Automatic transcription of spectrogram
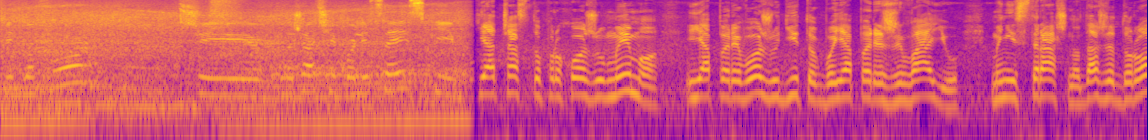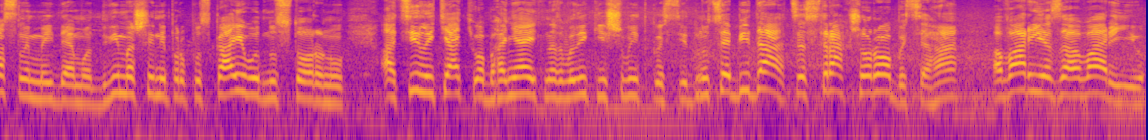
світлофор чи лежачий поліцейський. Я часто проходжу мимо і я перевожу діток, бо я переживаю. Мені страшно. Навіть дорослим ми йдемо. Дві машини пропускаю в одну сторону, а ці летять, обганяють на великій швидкості. Ну це біда, це страх, що робиться. Га? Аварія за аварією.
